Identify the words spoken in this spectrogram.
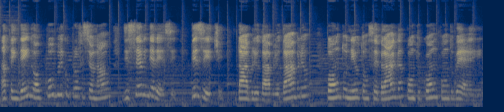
atendendo ao público profissional de seu interesse. Visite www.newtonsebraga.com.br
